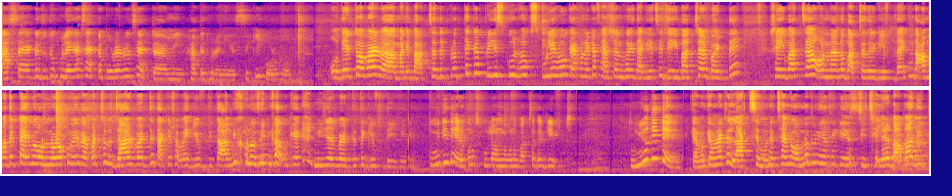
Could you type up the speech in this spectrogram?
রাস্তায় একটা জুতো খুলে গেছে একটা পড়ে রয়েছে একটা আমি হাতে ধরে নিয়ে এসেছি। কি করব? ওদের তো আবার মানে বাচ্চাদের প্রত্যেকটা প্রি স্কুল হোক স্কুলে হোক এখন এটা ফ্যাশন হয়ে দাঁড়িয়েছে। যেই বাচ্চার বার্থডে সেই বাচ্চা অন্যান্য বাচ্চাদের গিফট দেয়। কিন্তু আমাদের টাইমে অন্য রকমের ব্যাপার ছিল। যার বার্থডে তাকে সবাই গিফট দিত। আমি কোনোদিন কাউকে নিজের বার্থডেতে গিফট দিইনি। তুমি দিতে এরকম স্কুলে অন্য কোনো বাচ্চাদের গিফট তুমিও দিতে? কেমন কেমন একটা লাগছে মনে হচ্ছে আমি অন্য দুনিয়া থেকে এসেছি ছেলের বাবা দিত।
